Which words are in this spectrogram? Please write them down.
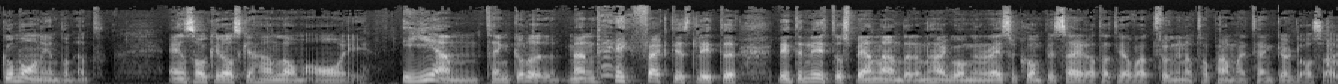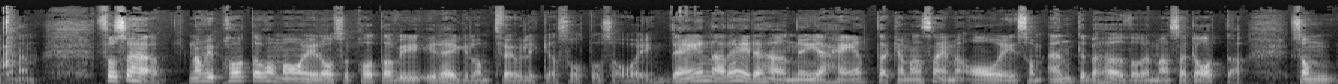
God morgon internet. En sak idag ska handla om AI. Igen, tänker du, men det är faktiskt lite, lite nytt och spännande den här gången och det är så komplicerat att jag var tvungen att ta på mig tänkarglasögonen. För så här, när vi pratar om AI idag så pratar vi i regel om två olika sorters AI. Det ena det är det här nya heta kan man säga med AI som inte behöver en massa data. Som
